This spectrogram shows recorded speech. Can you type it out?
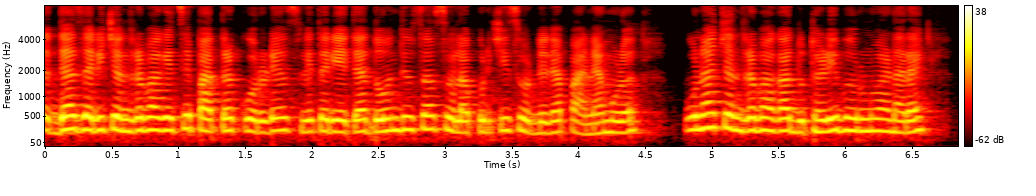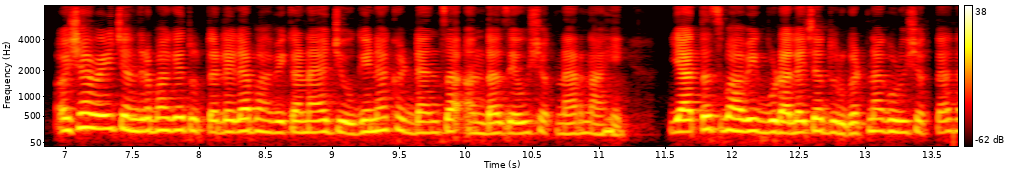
सध्या जरी चंद्रभागेचे पात्र कोरडे असले तरी येत्या दोन दिवसात सोलापूरची सोडलेल्या पाण्यामुळं पुन्हा चंद्रभागा दुथडी भरून वाहणार आहे. अशावेळी चंद्रभागेत उतरलेल्या भाविकांना या जीवघेण्या खड्ड्यांचा अंदाज येऊ शकणार नाही. यातच भाविक बुडाल्याच्या दुर्घटना घडू शकतात.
